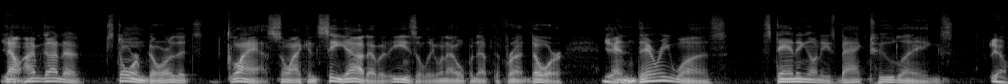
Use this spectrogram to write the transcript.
Now, I've got a storm door that's glass, so I can see out of it easily when I open up the front door. Yeah. And there he was, standing on his back two legs. Yeah.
